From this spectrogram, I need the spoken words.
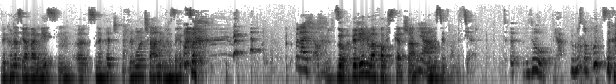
Wir können das ja beim nächsten äh, Snippet simultan übersetzen. Vielleicht auch nicht. So, wir reden über Foxcatcher. Ja. Wir müssen jetzt noch ein bisschen. Äh, wieso? Ja. Du musst doch putzen.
